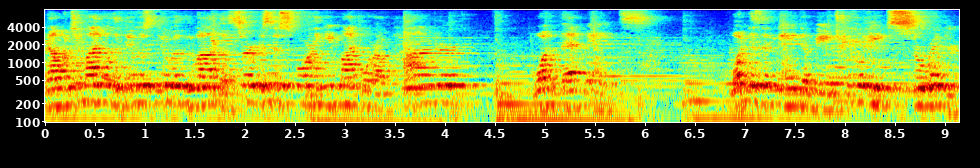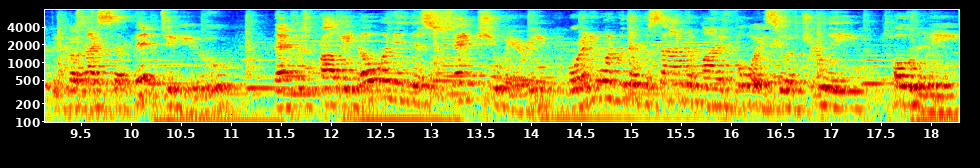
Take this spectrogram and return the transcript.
Now, what you might want to do is do it throughout the service this morning. You might want to ponder what that means. What does it mean to be truly surrendered? Because I submit to you that there's probably no one in this sanctuary or anyone within the sound of my voice who have truly, totally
